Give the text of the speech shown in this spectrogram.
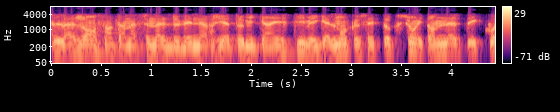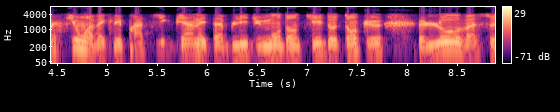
L'Agence internationale de l'énergie atomique estime également que cette option est en adéquation avec les pratiques bien établies du monde entier, d'autant que l'eau va se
